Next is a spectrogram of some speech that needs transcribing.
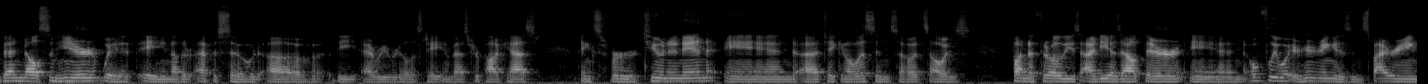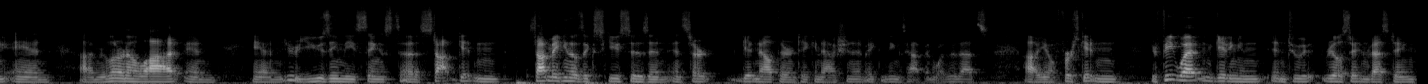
Ben Nelson here with another episode of the Every Real Estate Investor podcast. Thanks for tuning in and uh, taking a listen. So it's always fun to throw these ideas out there, and hopefully, what you're hearing is inspiring, and um, you're learning a lot, and and you're using these things to stop getting stop making those excuses and, and start getting out there and taking action and making things happen. Whether that's uh, you know first getting your feet wet and getting in, into real estate investing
